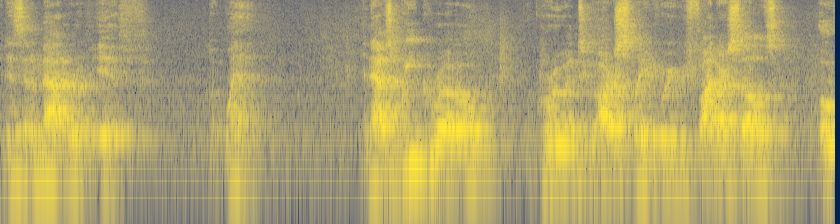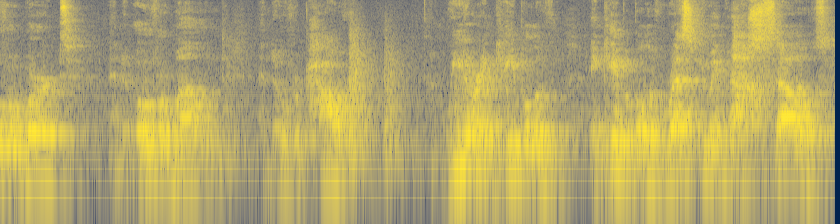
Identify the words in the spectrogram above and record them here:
It isn't a matter of if, but when. And as we grow, grew into our slavery, we find ourselves overworked and overwhelmed and overpowered. We are incapable of, incapable of rescuing ourselves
